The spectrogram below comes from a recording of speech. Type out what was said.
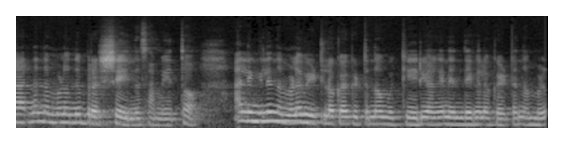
കാരണം നമ്മളൊന്ന് ബ്രഷ് ചെയ്യുന്ന സമയത്തോ അല്ലെങ്കിൽ നമ്മളെ വീട്ടിലൊക്കെ കിട്ടുന്ന മുക്കേരിയോ അങ്ങനെ എന്തെങ്കിലുമൊക്കെ ആയിട്ട് നമ്മൾ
